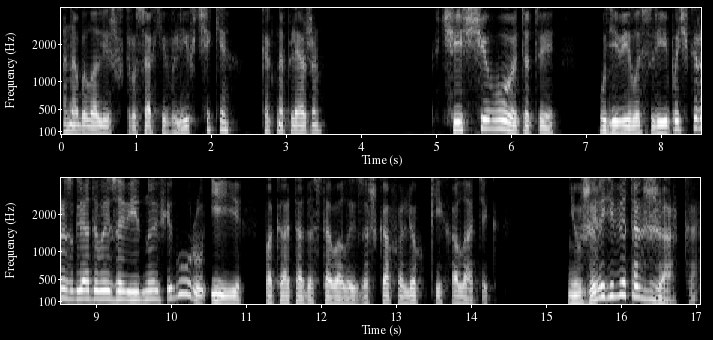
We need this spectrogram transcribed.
Она была лишь в трусах и в лифчике, как на пляже. — В честь чего это ты? — удивилась Липочка, разглядывая завидную фигуру Ии, пока та доставала из-за шкафа легкий халатик. Неужели тебе так жарко?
